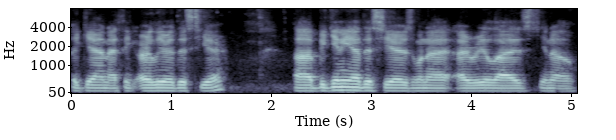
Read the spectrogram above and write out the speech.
again, I think earlier this year. Uh, beginning of this year is when I, I realized, you know,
